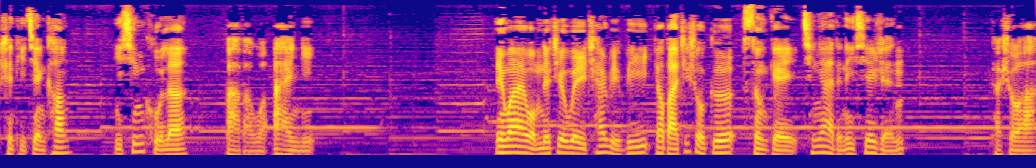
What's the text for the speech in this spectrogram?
身体健康，你辛苦了，爸爸我爱你。另外，我们的这位 Cherry V 要把这首歌送给亲爱的那些人。他说啊，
